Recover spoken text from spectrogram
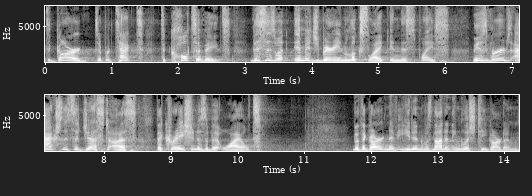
to guard, to protect, to cultivate. This is what image bearing looks like in this place. These verbs actually suggest to us that creation is a bit wild. That the Garden of Eden was not an English tea garden.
